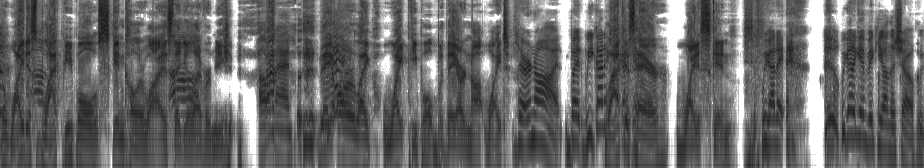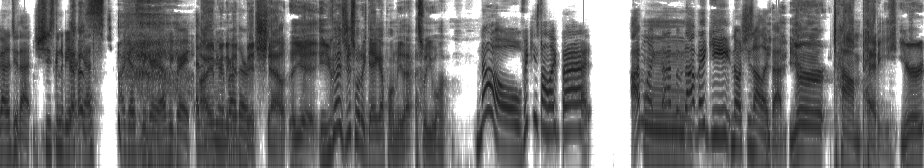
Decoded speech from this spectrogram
The whitest Um, black people, skin color wise, that you'll Oh. ever meet. oh man, they are like white people, but they are not white. they're not. But we got Blackest hair, whitest skin. We got to. We got to get Vicky on the show. We got to do that. She's going to be our Yes. guest. Our guest speaker. That'd be great. And I am going to get bitched out. Yeah, you guys just want to gang up on me. That's what you want. No, Vicky's not like that. I'm like that, but Mm. not Vicky. No, she's not like that. You're Tom Petty. You're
